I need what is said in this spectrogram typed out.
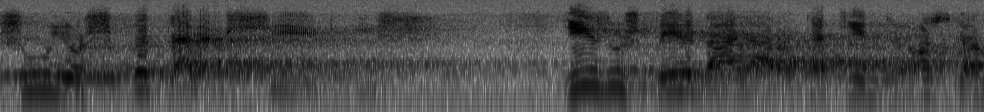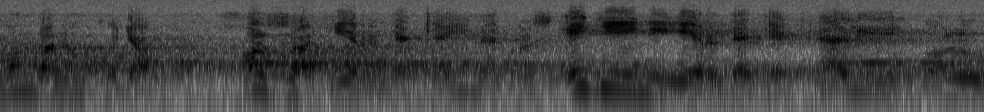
súlyos kötelesség is. Jézus példájára tekintve azt kell mondanunk, hogy a haza érdekeinek az egyéni érdekek elé való.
